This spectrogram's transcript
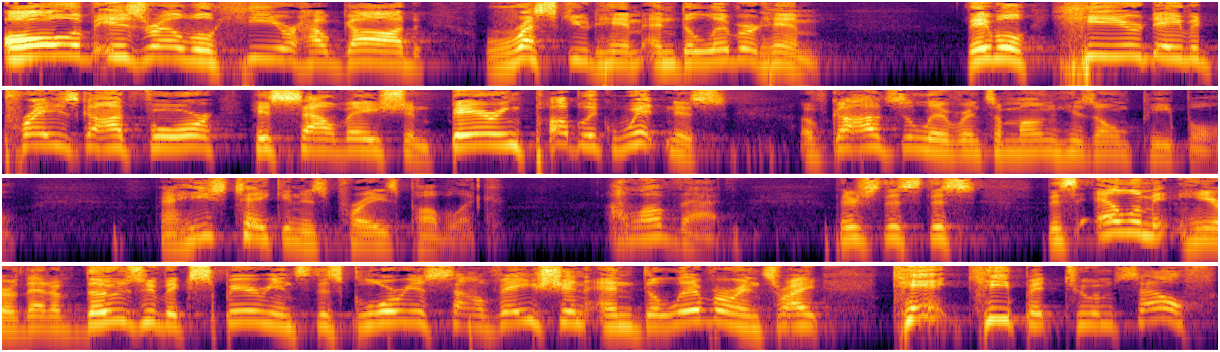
all of Israel will hear how God rescued him and delivered him. They will hear David praise God for his salvation, bearing public witness of God's deliverance among his own people. Now, he's taken his praise public. I love that. There's this, this, this element here that of those who've experienced this glorious salvation and deliverance, right, can't keep it to himself.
